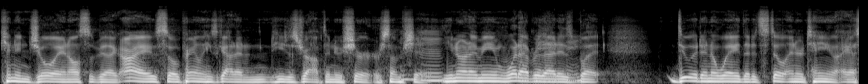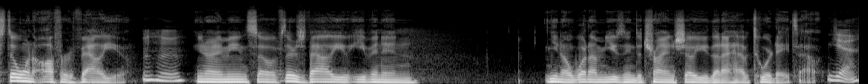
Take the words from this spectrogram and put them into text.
can enjoy and also be like, all right, so apparently he's got it and he just dropped a new shirt or some shit. You know what I mean? Whatever Mm-hmm. Okay, that is, okay. but do it in a way that it's still entertaining. Like I still want to offer value. Mm-hmm. You know what I mean? So if there's value even in, you know, what I'm using to try and show you that I have tour dates out, yeah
